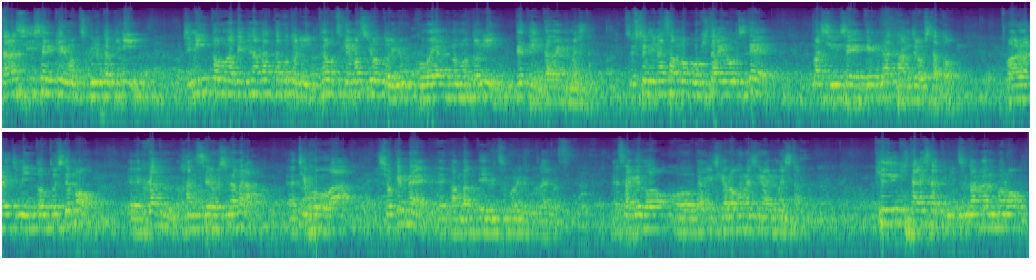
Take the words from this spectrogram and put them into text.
新しい政権を作るときに自民党ができなかったことに手をつけますよという公約のもとに出ていただきました。そして皆さんもご期待をして、まあ、新政権が誕生したと。我々自民党としても、えー、深く反省をしながら地方は一生懸命頑張っているつもりでございます。先ほど第一からお話がありました。景気対策につながるもの。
